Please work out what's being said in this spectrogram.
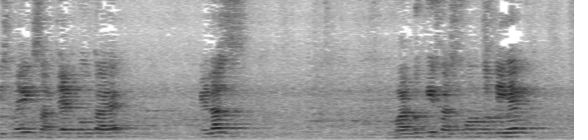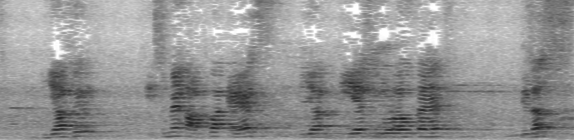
इसमें एक सब्जेक्ट होता है प्लस वर्ब की फ़र्स्ट फॉर्म होती है, या फिर इसमें आपका एस या ई एस जोड़ा होता है प्लस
